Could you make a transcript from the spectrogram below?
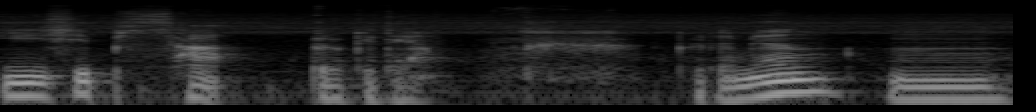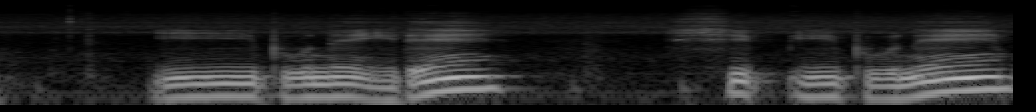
24 이렇게 돼요. 그러면 음, 2분의 1에 12분의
